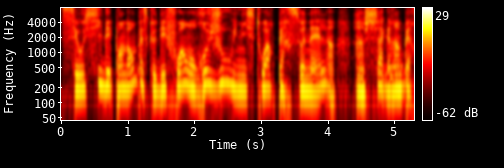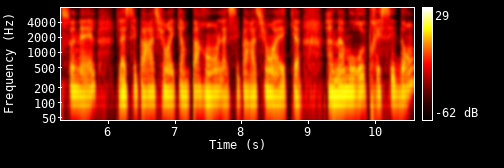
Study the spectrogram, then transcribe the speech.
c'est aussi dépendant parce que des fois, on rejoue une histoire personnelle, un chagrin personnel, la séparation avec un parent, la séparation avec un amoureux précédent.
